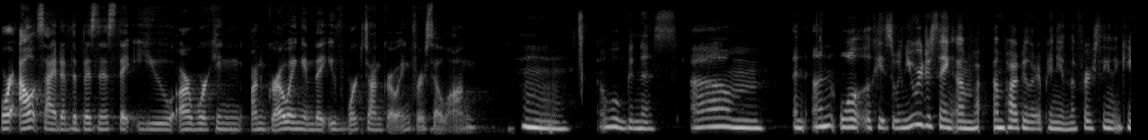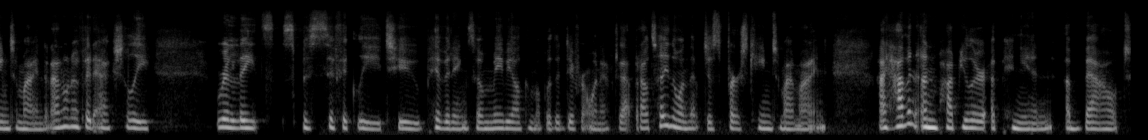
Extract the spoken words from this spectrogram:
or outside of the business that you are working on growing and that you've worked on growing for so long? Hmm. Oh goodness. Um an un well, okay. So when you were just saying um, unpopular opinion, the first thing that came to mind, and I don't know if it actually relates specifically to pivoting. So maybe I'll come up with a different one after that. But I'll tell you the one that just first came to my mind. I have an unpopular opinion about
